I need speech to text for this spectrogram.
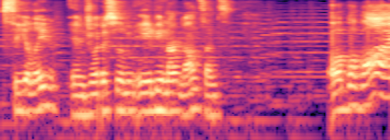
See you later. Enjoy some avian art nonsense. Oh, bye bye.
